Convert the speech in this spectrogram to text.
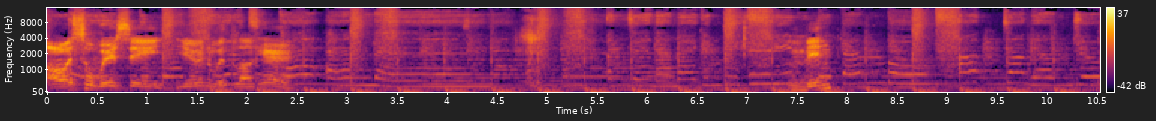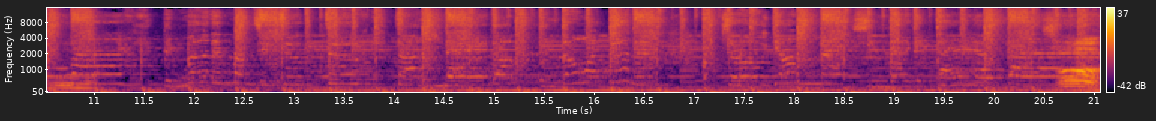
Oh, it's so weird seeing Yoon with long hair. Eunbin? Ooh. Oh.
